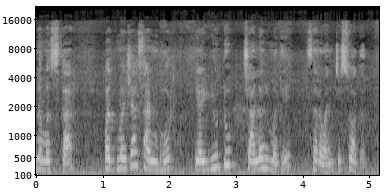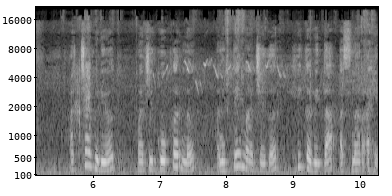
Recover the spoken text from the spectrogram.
नमस्कार पद्मजा सांडभोर या यूट्यूब चॅनलमध्ये सर्वांचे स्वागत. आजच्या व्हिडिओत माझी गोकर्ण आणि ते माझे घर ही कविता असणार आहे.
